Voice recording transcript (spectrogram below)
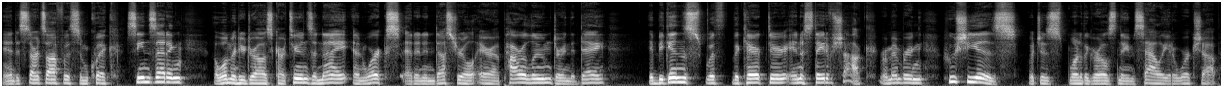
And it starts off with some quick scene setting a woman who draws cartoons at night and works at an industrial era power loom during the day. It begins with the character in a state of shock, remembering who she is, which is one of the girls named Sally at a workshop,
